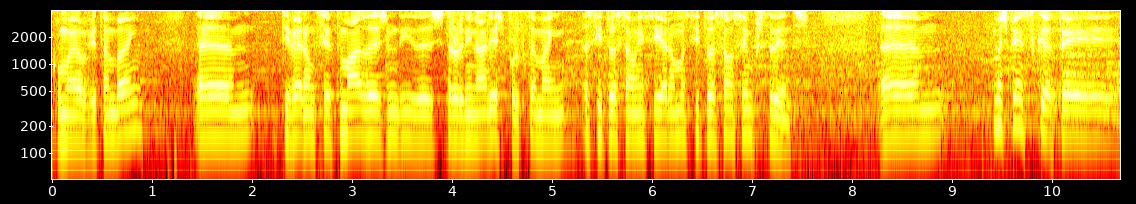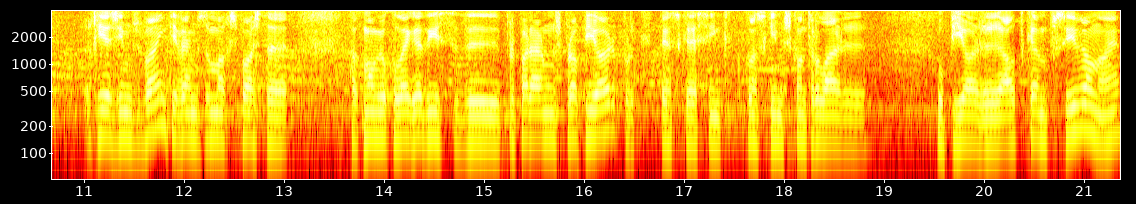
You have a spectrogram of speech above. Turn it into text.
como é óbvio também, um, tiveram que ser tomadas medidas extraordinárias porque também a situação em si era uma situação sem precedentes. Um, mas penso que até reagimos bem, tivemos uma resposta, como o meu colega disse, de prepararmos para o pior, porque penso que é assim que conseguimos controlar o pior outcome possível, não é?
